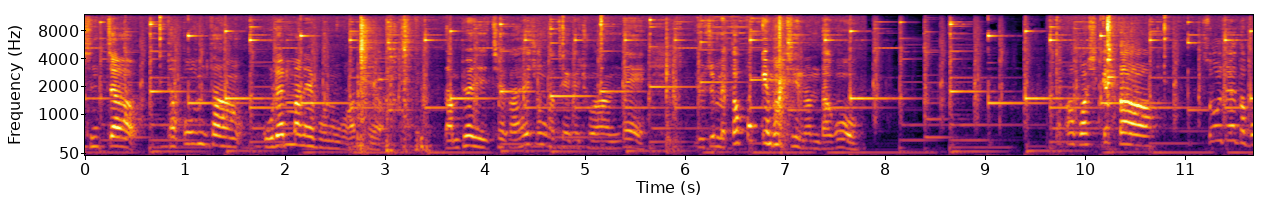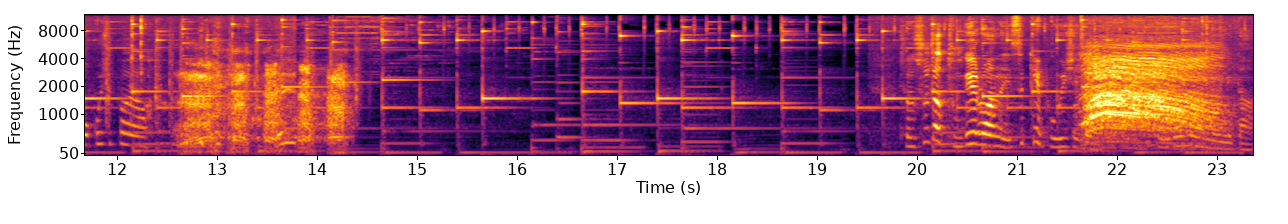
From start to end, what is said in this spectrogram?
진짜 닭볶음탕 오랜만에 해보는 것 같아요. 남편이 제가 해준 거 되게 좋아하는데 요즘에 떡볶이 맛이 난다고. 아, 맛있겠다. 소주에다 먹고 싶어요. 저 수저 두 개로 하는 이 스케일 보이시죠? 저 이런 사람입니다.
